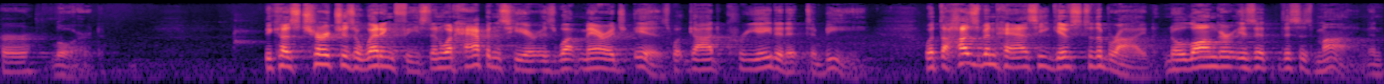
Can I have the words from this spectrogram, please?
her Lord. Because church is a wedding feast, and what happens here is what marriage is, what God created it to be. What the husband has, he gives to the bride. No longer is it, this is mine, and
